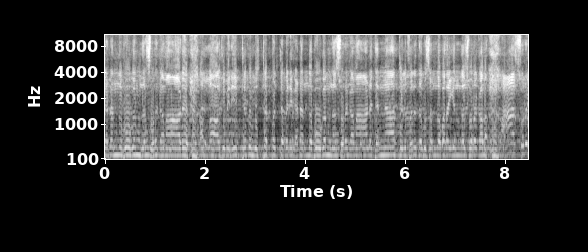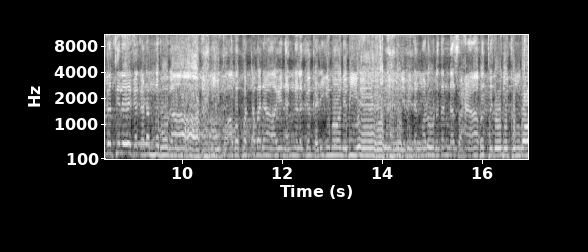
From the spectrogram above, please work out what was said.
കടന്നു പോകുന്ന സ്വർഗമാണ്. അള്ളാഹുവിന് ഏറ്റവും ഇഷ്ടപ്പെട്ടവര് കടന്നു പോകുന്ന സ്വർഗമാണ് ജന്നാത്തുൽ ഫിർദൗസ് എന്ന് പറയുന്ന സ്വർഗം. ആ സ്വർഗത്തിലേക്ക് കടന്നു പോകാ. ഈ പാവപ്പെട്ടവരായ ഞങ്ങൾക്ക് കഴിയുമോ നബിയെ? നബി തങ്ങളോട് തന്റെ സ്വഹാബത്ത് ചോദിക്കുമ്പോ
